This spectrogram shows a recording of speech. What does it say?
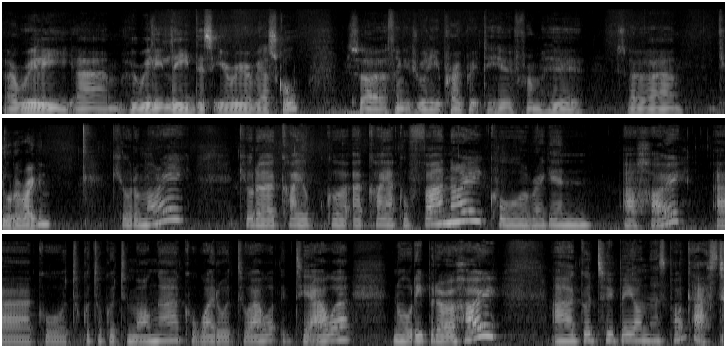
really um, who really lead this area of our school. So I think it's really appropriate to hear from her. So um, kia ora, Reagan. Kia ora, Maurie. Kia ora, kaiako, uh, kaiako whānau, ko Reagan Ahau. Uh, ko Tukutuku Tumonga, ko Wairoa Te Awa, no Riparo Ahau uh, good to be on this podcast.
